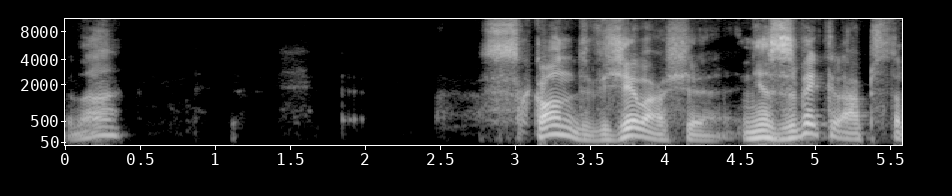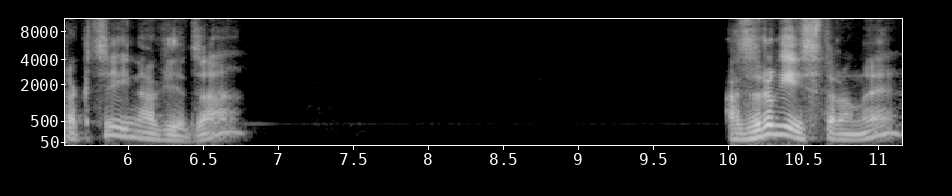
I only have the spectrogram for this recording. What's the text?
No? Skąd wzięła się niezwykle abstrakcyjna wiedza, A z drugiej strony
